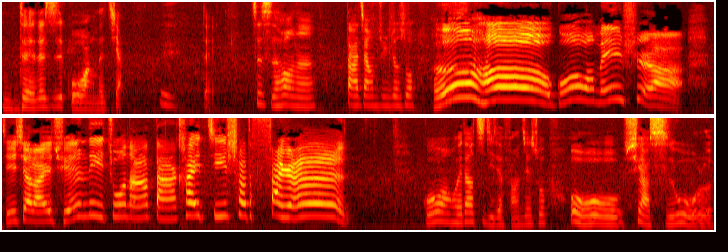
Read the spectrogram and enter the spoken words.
嗯，对，那是国王的脚。嗯，对，这时候呢，大将军就说：“很好，国王没事啊。接下来全力捉拿打开鸡舍的犯人。”国王回到自己的房间，说：“哦，吓死我了！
